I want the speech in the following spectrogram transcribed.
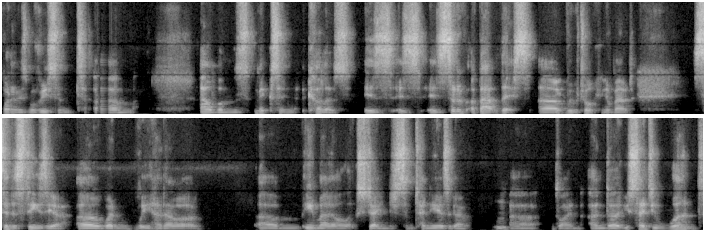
one of his more recent um, albums, Mixing Colours, is is is sort of about this. Uh, we were talking about synesthesia uh, when we had our um, email exchange some 10 years ago, mm. Brian, and you said you weren't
